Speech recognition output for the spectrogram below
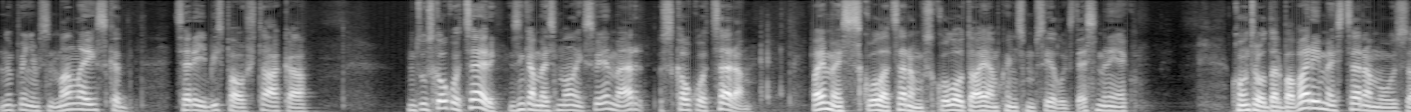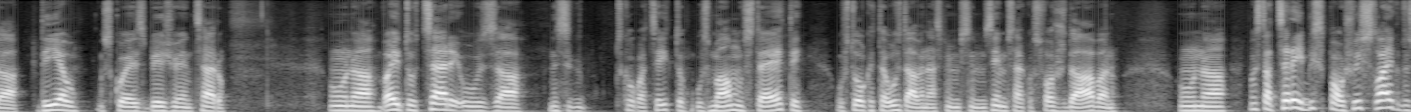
nu, pieņemsim, man liekas, ka cerība izpauž tā, ka nu, tu uz kaut ko ceri. Zini, kā mēs, man liekas, vienmēr uz kaut ko ceram. Vai mēs skolā ceram uz skolotājām, ka viņas mums ieliks desmitnieku kontroldarbā, vai arī mēs ceram uz uh, Dievu, uz ko es bieži vien ceru. Un uh, vai tu ceri uz, uh, nesaku, uz kaut ko citu, uz mammu, tēti, uz to, ka tev uzdāvinās, piemēram, Ziemassvētkos foršu dāvanu, Un uh, mums tā cerība izpauž visu laiku, tu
